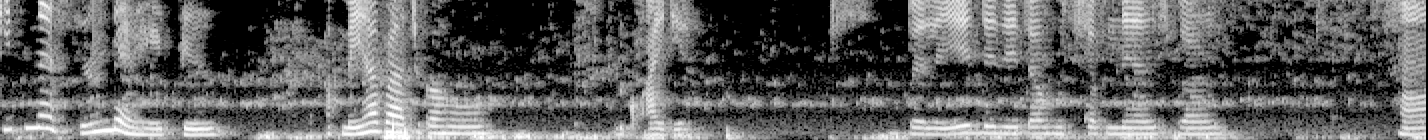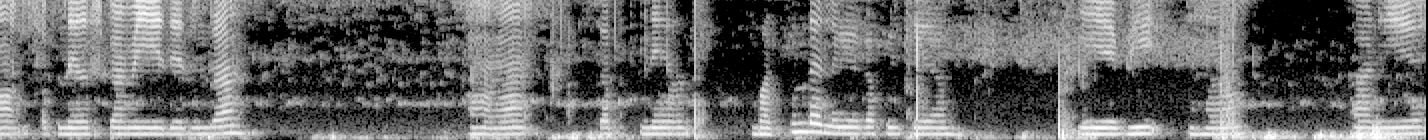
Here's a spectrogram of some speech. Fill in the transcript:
कितना सुंदर है तू। अब मैं यहाँ पर आ चुका हूँ। आइडिया पहले ये दे देता हूँ सब पर हाँ सब पर मैं ये दे दूँगा। हाँ सब बहुत सुंदर लगेगा फिर तेरा ये भी हाँ। और ये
